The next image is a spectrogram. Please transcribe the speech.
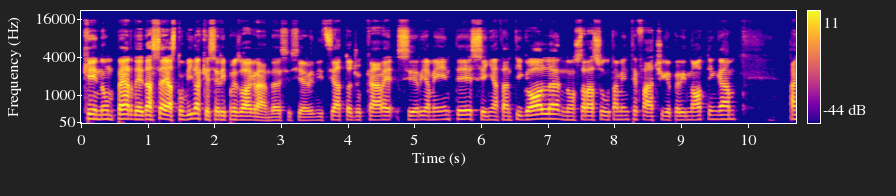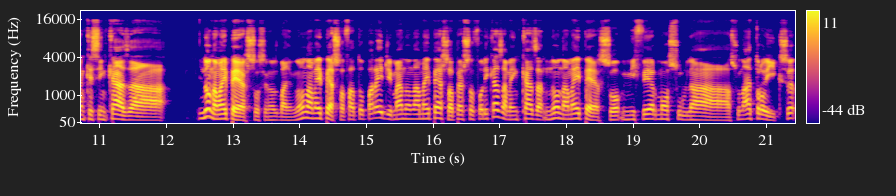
che non perde da 6. Aston Villa che si è ripreso alla grande, eh, si, si è iniziato a giocare seriamente, segna tanti gol, non sarà assolutamente facile per il Nottingham, anche se in casa non ha mai perso, se non sbaglio, non ha mai perso, ha fatto pareggi, ma non ha mai perso, ha perso fuori casa, ma in casa non ha mai perso, mi fermo sulla, su un altro X.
